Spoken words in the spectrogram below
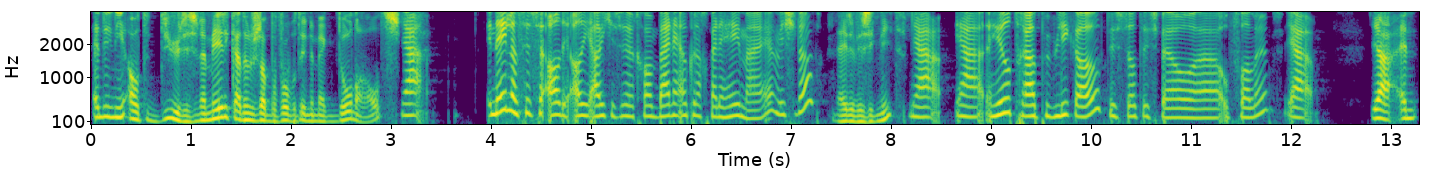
en die niet al te duur is. In Amerika doen ze dat bijvoorbeeld in de McDonald's. Ja. In Nederland zitten ze al die, al die oudjes uh, gewoon bijna elke dag bij de HEMA. Hè? Wist je dat? Nee, dat wist ik niet. Ja, ja heel trouw publiek ook. Dus dat is wel uh, opvallend. Ja. ja, en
